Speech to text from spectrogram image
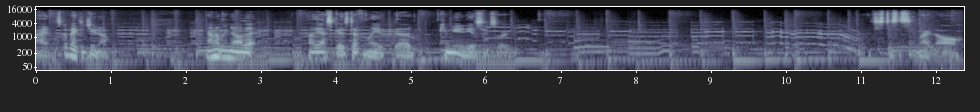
Alright, let's go back to Juneau. Now that we know that Alyeska is definitely a, community of some sort. It just doesn't seem right at all.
